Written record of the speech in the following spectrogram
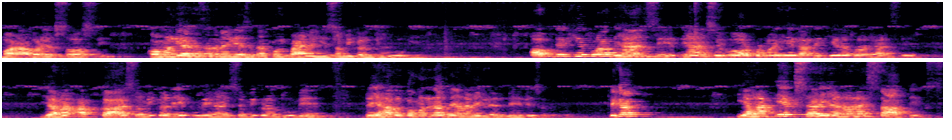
बराबर एक सौ अस्सी। कॉमन लिया जा सकता नहीं लिया सकता कोई पाया नहीं है समीकरण दूर हो गया। अब देखिए थोड़ा ध्यान से ध्यान से गौर फरमाइएगा, देखिएगा थोड़ा ध्यान से। यहाँ आपका समीकरण एक में है, समीकरण दो में नहीं, यहाँ तो कॉमन लेना था, यहाँ नहीं नहीं ले सकते ठीक है? यहाँ एक्स है, यहाँ है सात एक्स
